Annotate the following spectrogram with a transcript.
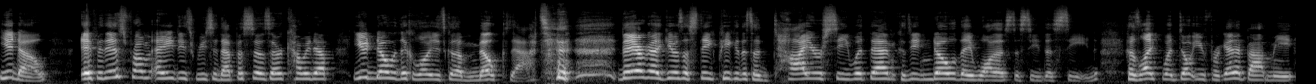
you know, if it is from any of these recent episodes that are coming up, you know Nickelodeon is gonna milk that. they are gonna give us a sneak peek of this entire scene with them because you know they want us to see this scene. Because like when Don't You Forget About Me,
